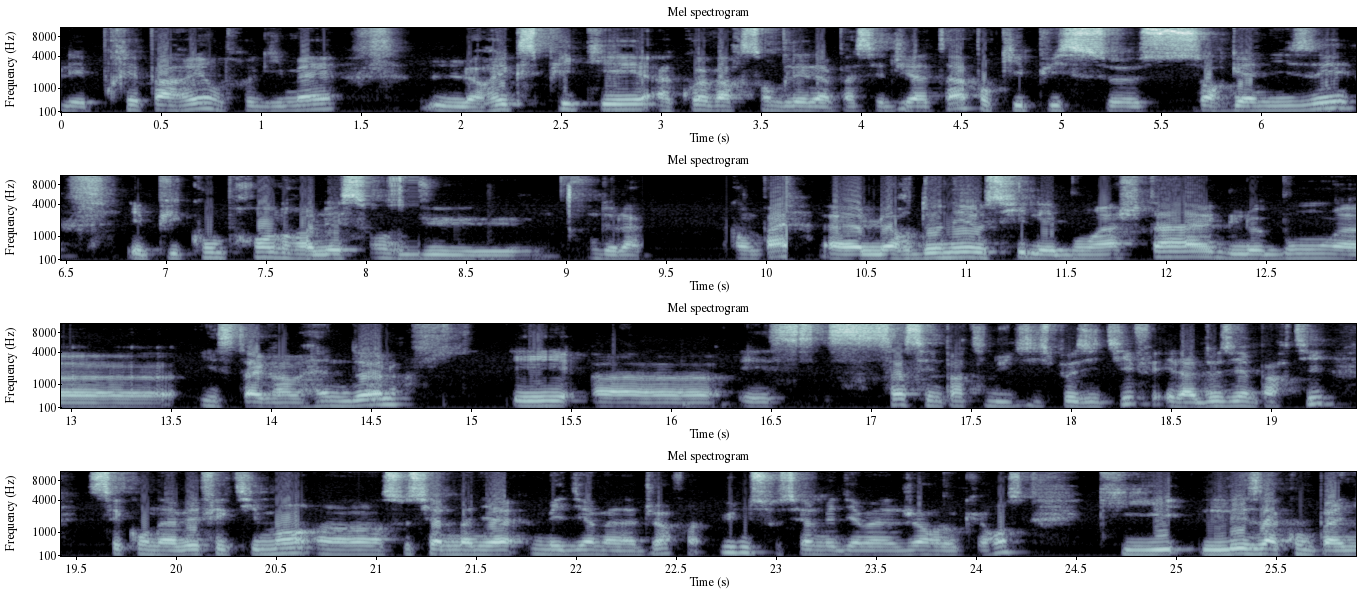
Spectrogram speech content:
les préparer entre guillemets, leur expliquer à quoi va ressembler la passeggiata pour qu'ils puissent s'organiser et puis comprendre l'essence du de la campagne. Euh, leur donner aussi les bons hashtags, le bon Instagram handle et, euh, et ça, c'est une partie du dispositif. Et la deuxième partie, c'est qu'on avait effectivement un social media manager, enfin une social media manager en l'occurrence, qui les accompagnait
